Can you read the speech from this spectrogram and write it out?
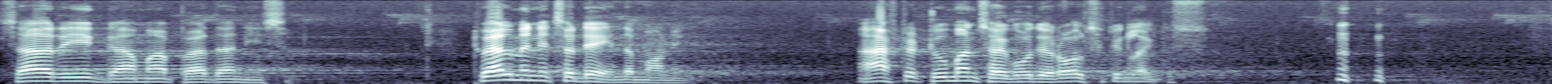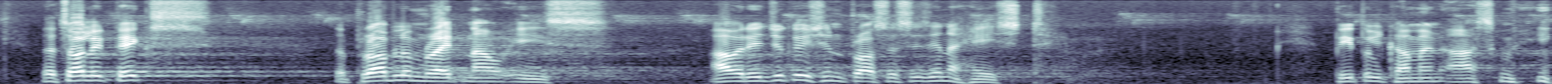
sa, ri, ga, ma, pa, da, ni, sa. Twelve minutes a day in the morning. After two months I go, they're all sitting like this That's all it takes. The problem right now is, our education process is in a haste. People come and ask me,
